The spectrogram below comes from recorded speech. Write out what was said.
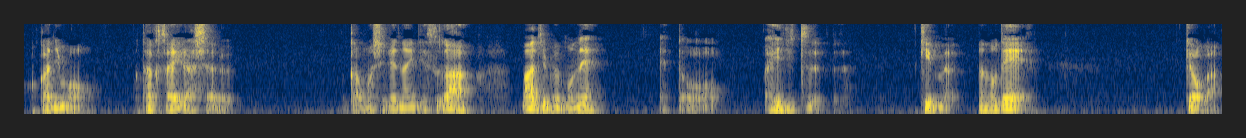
他にもたくさんいらっしゃるかもしれないんですが、まあ自分もね、えっと、平日勤務なので、今日が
